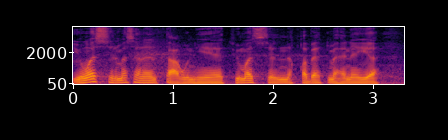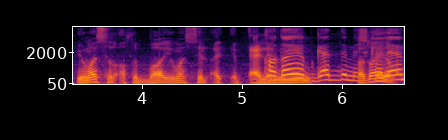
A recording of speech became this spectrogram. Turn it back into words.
يمثل مثلا تعاونيات يمثل نقابات مهنية يمثل أطباء يمثل إعلاميين. قضايا بجد مش قضايا- كلام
